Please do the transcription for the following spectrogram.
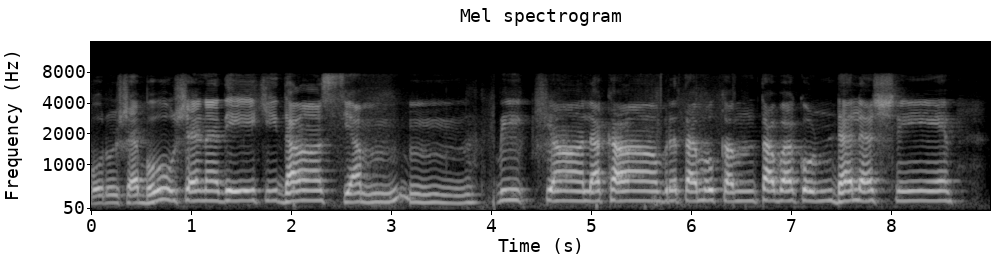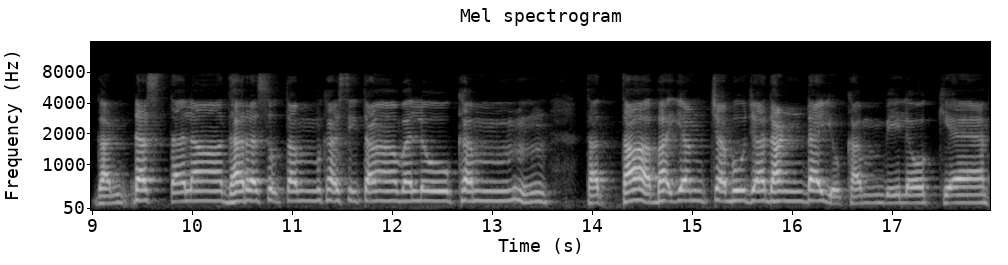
पुरुषभूषणदेहि दास्यम् वीक्ष्यालकावृतमुखं तव कुण्डलश्री गण्डस्थलाधरसुतं हसितावलोकं तत्ताभयं च भुजदण्डयुकं विलोक्य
